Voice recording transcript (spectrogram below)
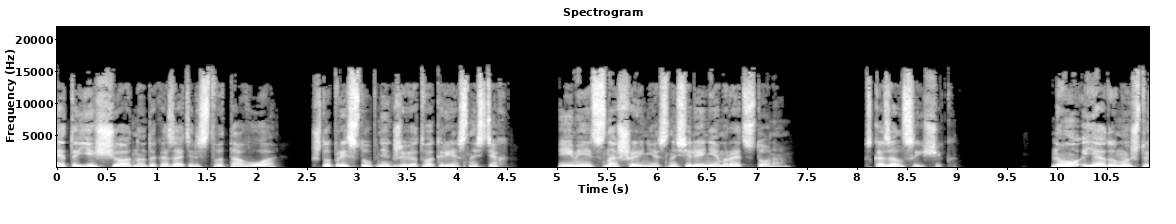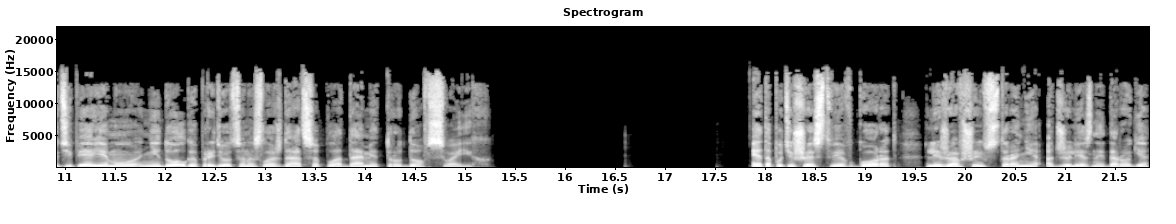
Это еще одно доказательство того, что преступник живет в окрестностях и имеет сношение с населением Редстона, — сказал сыщик. Но я думаю, что теперь ему недолго придется наслаждаться плодами трудов своих. Это путешествие в город, лежавший в стороне от железной дороги,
